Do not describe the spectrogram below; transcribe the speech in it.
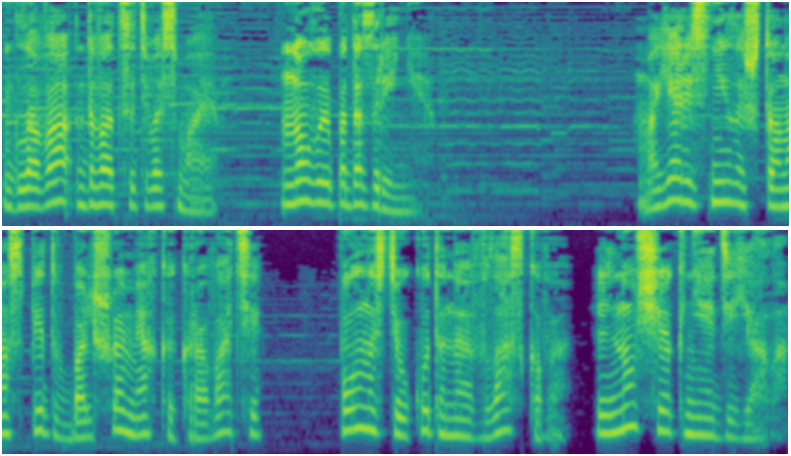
Глава 28. Новые подозрения. Моя снилась, что она спит в большой мягкой кровати, полностью укутанная в ласково, льнущее к ней одеяло.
